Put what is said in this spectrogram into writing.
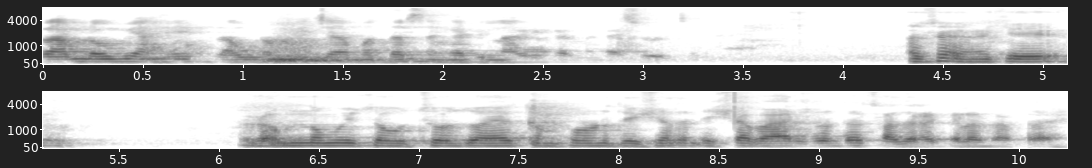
रामनवमी आहे. रामनवमीच्या मतदारसंघातील नागरिकांना काय शुभेच्छा? असं आहे ना की रामनवमीचा उत्सव जो आहे संपूर्ण देशात आणि देशाबाहेर सुद्धा साजरा केला जातो आहे.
